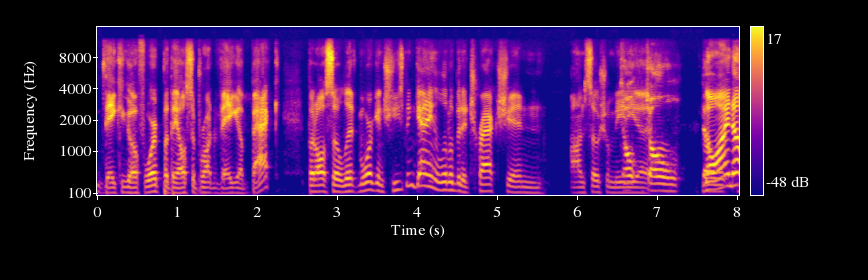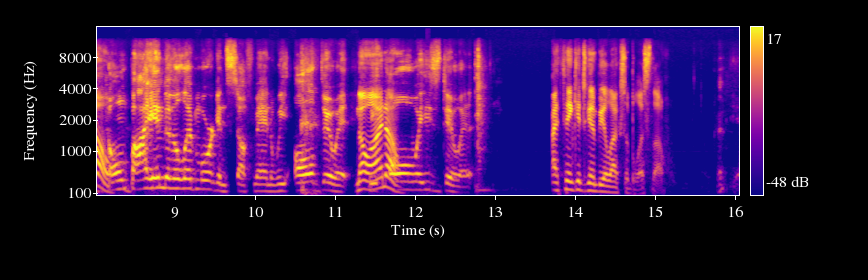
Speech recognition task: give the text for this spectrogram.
they could go for it. But they also brought Vega back, but also Liv Morgan. She's been getting a little bit of traction on social media. Don't don't. No, don't- I know. Don't buy into the Liv Morgan stuff, man. We all do it. No, We I know. Always do it. I think it's going to be Alexa Bliss though. Yeah.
